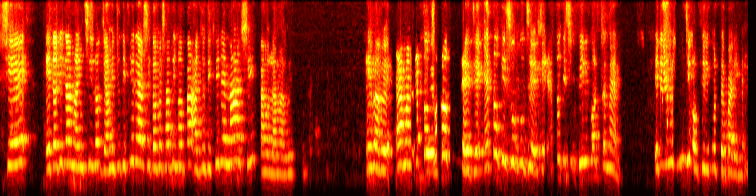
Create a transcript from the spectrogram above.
সে এটা ডিটারমাইন ছিল যে আমি যদি ফিরে আসি তবে স্বাধীনতা আর যদি ফিরে না আসি তাহলে আমার মৃত্যু। এইভাবে আমার এত ছোট যে এত কিছু বুঝে সে এত কিছু ফিল করতে ম্যাম এটা আমি নিজেও ফিল করতে পারি নাই।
